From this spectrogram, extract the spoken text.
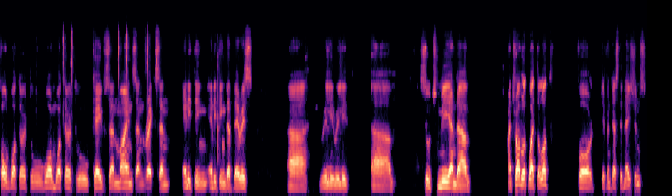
cold water to warm water to caves and mines and wrecks and anything anything that there is uh, really really um, suits me. And um, I travel quite a lot for different destinations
